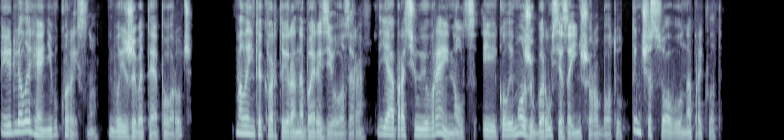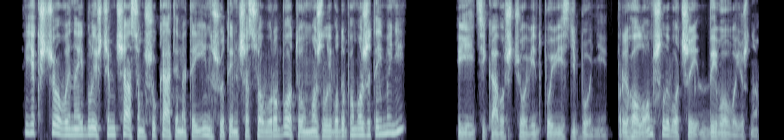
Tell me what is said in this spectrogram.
І для легенів корисно. Ви живете поруч? Маленька квартира на березі озера. Я працюю в Рейнолдс і, коли можу, беруся за іншу роботу, тимчасову, наприклад. Якщо ви найближчим часом шукатимете іншу тимчасову роботу, можливо, допоможете й мені? Їй цікаво, що відповість Бонні, приголомшливо чи дивовижно.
